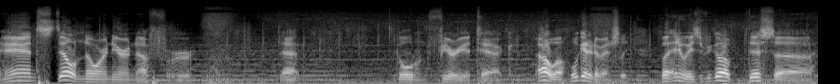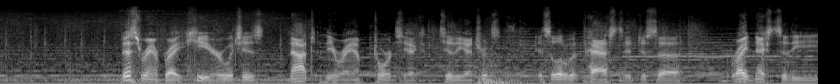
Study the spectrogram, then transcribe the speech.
And still nowhere near enough for that Golden Fury attack. Oh well, we'll get it eventually. But anyways, if you go up this uh, this ramp right here, which is not the ramp towards the to the entrance, it's a little bit past it, just uh, right next to the,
